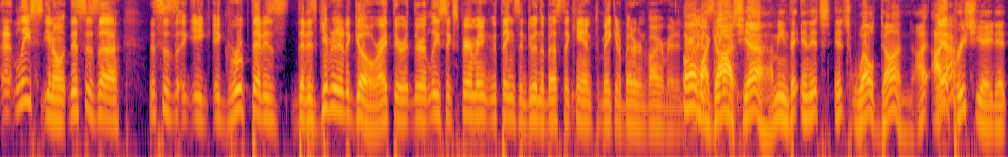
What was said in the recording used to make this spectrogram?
at least you know this is a this is a, a group that is that is giving it a go. Right? They're they're at least experimenting with things and doing the best they can to make it a better environment. And Oh my gosh, it. yeah. I mean, th- and it's it's well done. I, I appreciate it,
